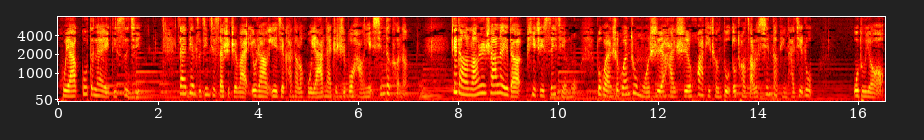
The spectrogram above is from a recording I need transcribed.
虎牙 Good Lay》第四季，在电子竞技赛事之外，又让业界看到了虎牙乃至直播行业新的可能。这档狼人杀类的 PGC 节目，不管是观众模式还是话题程度，都创造了新的平台记录。无独有偶，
